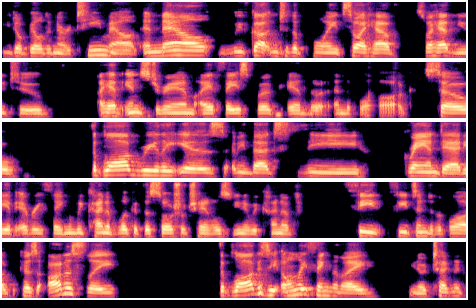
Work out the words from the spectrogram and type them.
you know building our team out? And now we've gotten to the point so i have so i have youtube i have instagram i have facebook mm-hmm. and the and the blog. So the blog really is i mean that's the granddaddy of everything we kind of look at the social channels you know we kind of feed feeds into the blog because honestly the blog is the only thing that I, you know, technically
